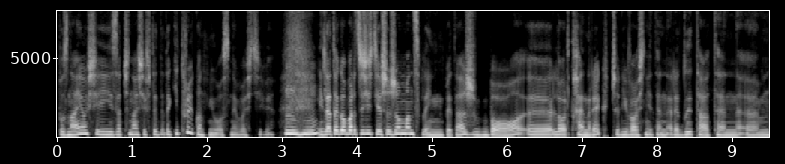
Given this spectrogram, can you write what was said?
poznają się i zaczyna się wtedy taki trójkąt miłosny właściwie. Mm-hmm. I dlatego bardzo się cieszę, że o mansplaining pytasz, bo y, Lord Henryk, czyli właśnie ten erudyta, ten um,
